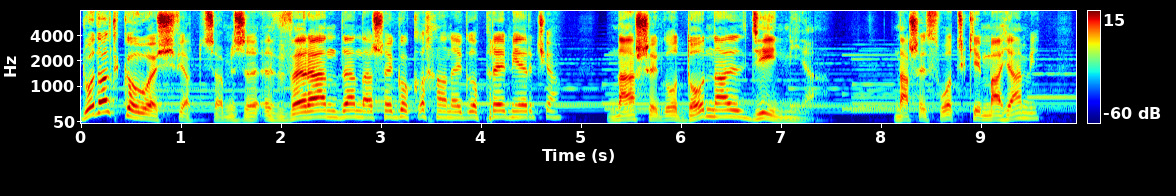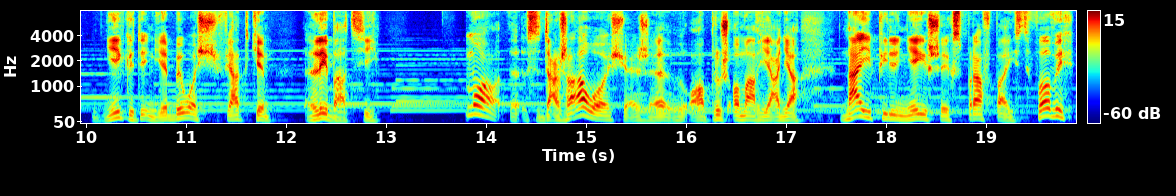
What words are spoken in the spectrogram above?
Dodatkowo oświadczam, że weranda naszego kochanego premiercia, naszego Donaldinia, nasze słodkie Miami nigdy nie było świadkiem libacji. No, zdarzało się, że oprócz omawiania najpilniejszych spraw państwowych,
